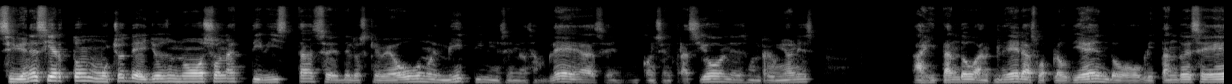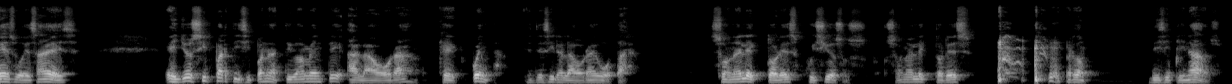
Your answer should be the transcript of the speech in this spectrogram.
Si bien es cierto, muchos de ellos no son activistas eh, de los que veo uno en mítines, en asambleas, en, concentraciones o en reuniones, agitando banderas o aplaudiendo o gritando ese es o esa es, ellos sí participan activamente a la hora que cuenta, es decir, a la hora de votar. Son electores juiciosos, son electores, perdón, disciplinados.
